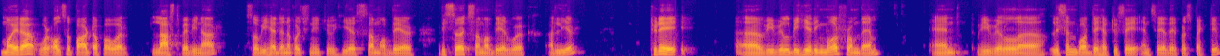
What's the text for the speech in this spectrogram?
Moira were also part of our last webinar. So we had an opportunity to hear some of their research, some of their work earlier. Today, uh, we will be hearing more from them and we will uh, listen what they have to say and share their perspective.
